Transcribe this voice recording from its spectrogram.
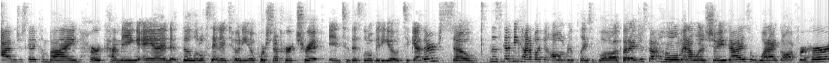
I'm just gonna combine her coming and the little San Antonio portion of her trip into this little video together. So this is gonna be kind of like an all over the place vlog but I just got home and I want to show you guys what I got for her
